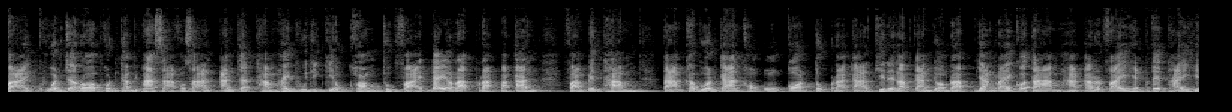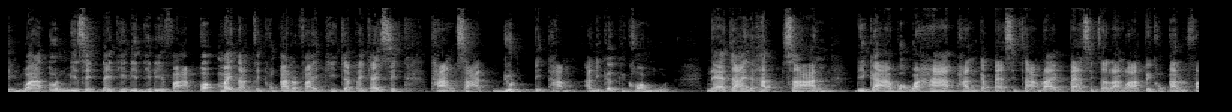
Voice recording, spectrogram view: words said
ฝ่ายควรจะรอผลคำพิพากษาของศาลอันจะทำให้ผู้ที่เกี่ยวข้องทุกฝ่ายได้รับหลักประกัน ความเป็นธรรม ตามขบวนการขององค์กรตุลาการที่ได้รับการยอมรับ อย่างไรก็ตามหากการรถไฟแห่งประเทศไทยเห็นว่าตนมีสิทธิ์ในที่ดินที่ดีฝากก็ไม่ตัดสิทธิ์ของการรถไฟที่จะไปใช้สิทธิ์ทางศาลยุติธรรม อันนี้ก็คือข้อมูล แน่ใจแล้วครับศาลฎีกาบอกว่า 5,000 กับ 83 ไร่ 80ตารางวาเป็นของการรถไฟ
